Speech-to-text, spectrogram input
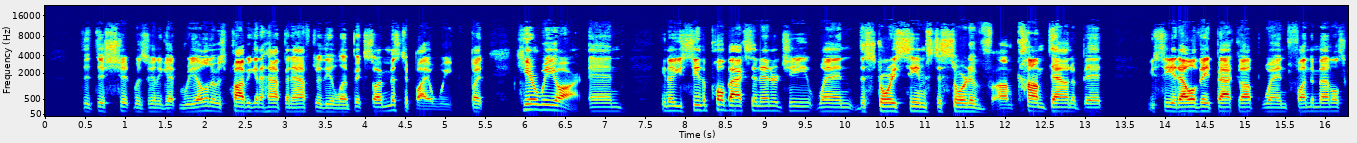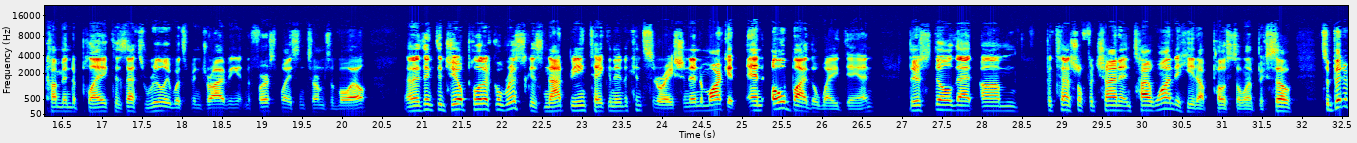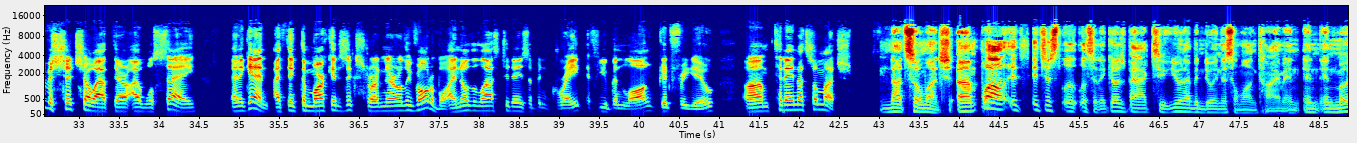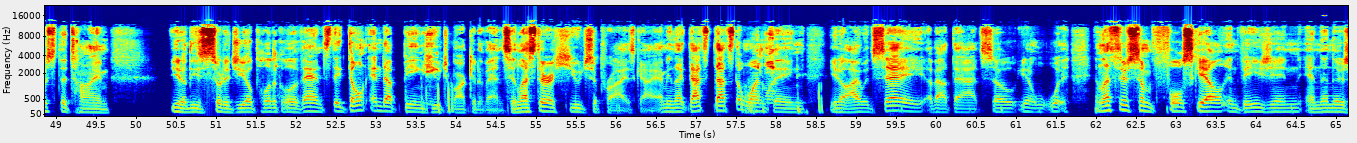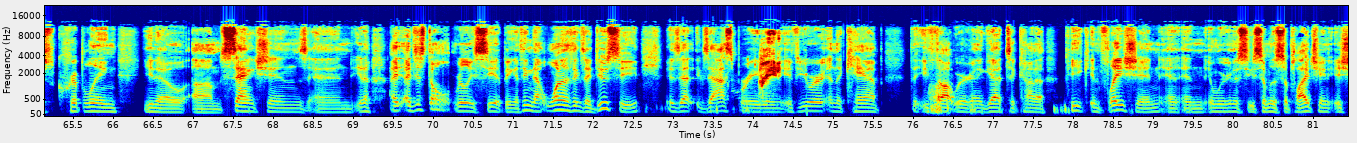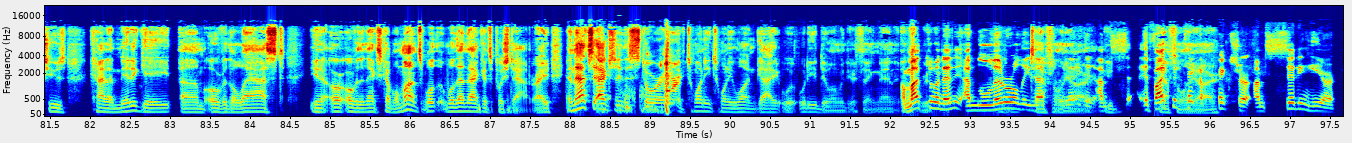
that this shit was going to get real, and it was probably going to happen after the Olympics. So I missed it by a week, but here we are, and you know, you see the pullbacks in energy when the story seems to sort of um, calm down a bit. You see it elevate back up when fundamentals come into play because that's really what's been driving it in the first place in terms of oil. And I think the geopolitical risk is not being taken into consideration in the market. And oh, by the way, Dan, there's still that um, potential for China and Taiwan to heat up post Olympics. So it's a bit of a shit show out there, I will say. And again, I think the market is extraordinarily vulnerable. I know the last two days have been great. If you've been long, good for you. Um, today, not so much. Not so much. Um, well, it's it's just listen. It goes back to you and I've been doing this a long time, and and and most of the time, you know, these sort of geopolitical events they don't end up being huge market events unless they're a huge surprise, guy. I mean, like that's that's the one thing you know I would say about that. So you know, wh- unless there's some full scale invasion and then there's crippling, you know, um, sanctions, and you know, I, I just don't really see it being a thing. Now, one of the things I do see is that exasperating. If you were in the camp that you thought we were going to get to kind of peak inflation and, and, and we're going to see some of the supply chain issues kind of mitigate um, over the last, you know, or over the next couple of months, well, well, then that gets pushed out, right? And that's actually the story of 2021. Guy, what, what are you doing with your thing, man? I'm not doing anything. I'm literally not doing anything. are. I'm, You s- if I could take are. a picture, I'm sitting here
